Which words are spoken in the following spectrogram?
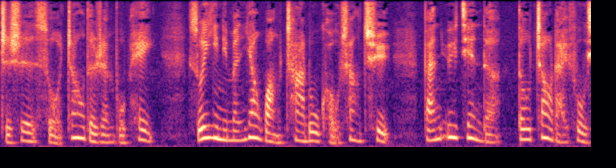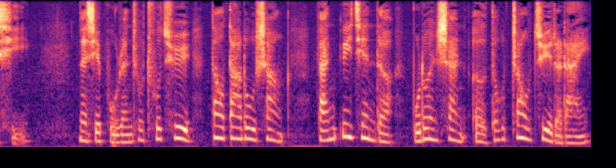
只是所召的人不配，所以你们要往岔路口上去，凡遇见的。”都召来复习，那些仆人就出去到大路上，凡遇见的，不论善恶，都照聚了来。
